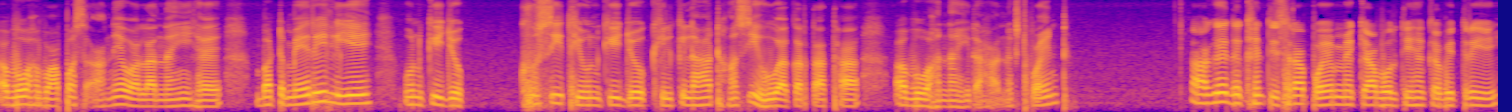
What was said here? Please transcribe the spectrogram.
अब वह वापस आने वाला नहीं है, बट मेरे लिए उनकी जो खुशी थी उनकी, जो खिलखिलाहट, हँसी हुआ करता था, अब वह नहीं रहा। नेक्स्ट पॉइंट आगे देखें, तीसरा पोएम में क्या बोलती हैं कवित्री,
